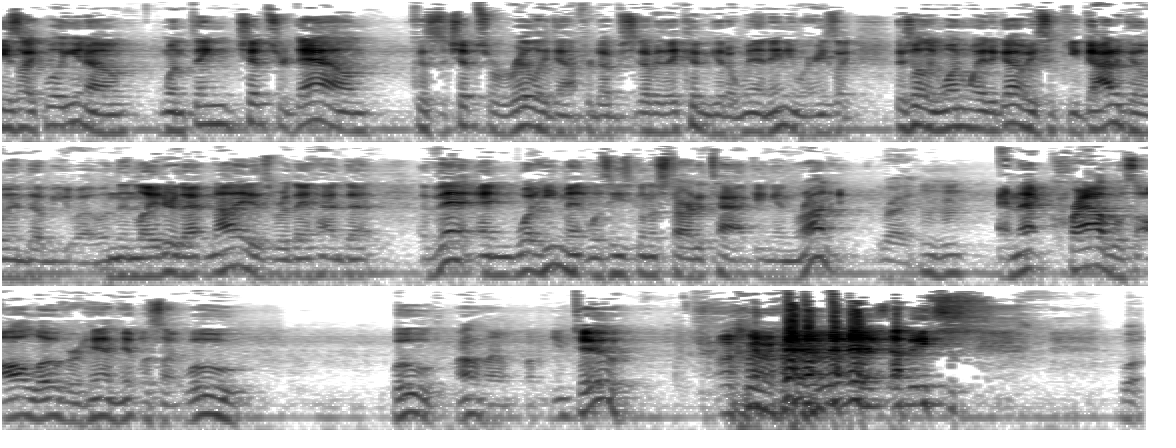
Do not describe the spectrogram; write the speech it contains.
he's like, well, you know, when thing chips are down. Because the chips were really down for WCW, they couldn't get a win anywhere. He's like, "There's only one way to go." He's like, "You got to go NWO." And then later that night is where they had that event, and what he meant was he's going to start attacking and running Right. and that crowd was all over him. It was like, woo, woo, I don't know, you too. Mean, What,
